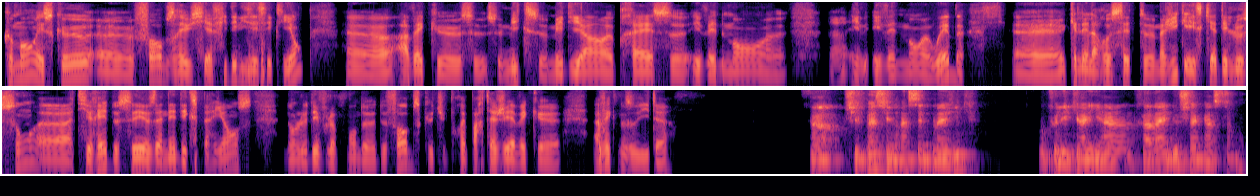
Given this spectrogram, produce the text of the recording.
comment est-ce que Forbes réussit à fidéliser ses clients avec euh, ce, mix média, euh, presse, événements, événements web. quelle est la recette magique et est-ce qu'il y a des leçons à tirer de ces années d'expérience dans le développement de, Forbes que tu pourrais partager avec, nos auditeurs? Alors, je ne sais pas si c'est une recette magique. En tous les cas, il y a un travail de chaque instant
